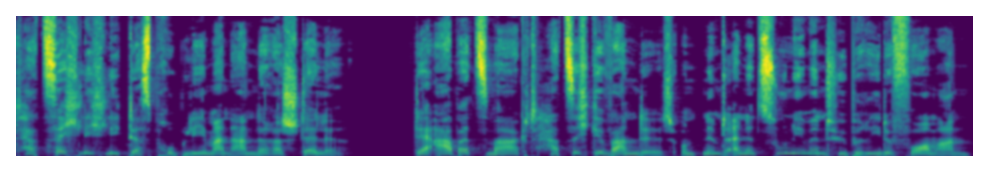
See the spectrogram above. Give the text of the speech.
Tatsächlich liegt das Problem an anderer Stelle. Der Arbeitsmarkt hat sich gewandelt und nimmt eine zunehmend hybride Form an,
